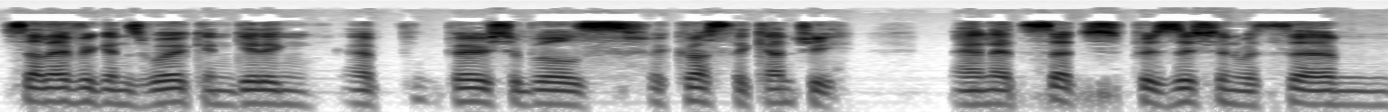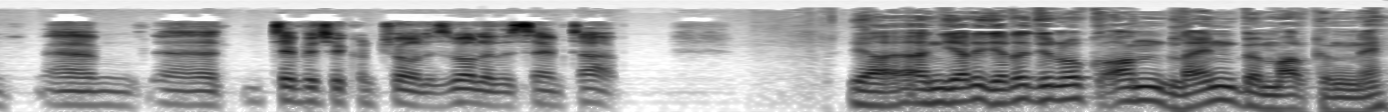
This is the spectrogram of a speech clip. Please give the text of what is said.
South Africans work in getting uh, perishables across the country, and at such precision with um, um, uh, temperature control as well at the same time. Ja, en julle julle doen ook aanlyn bemarking, né?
